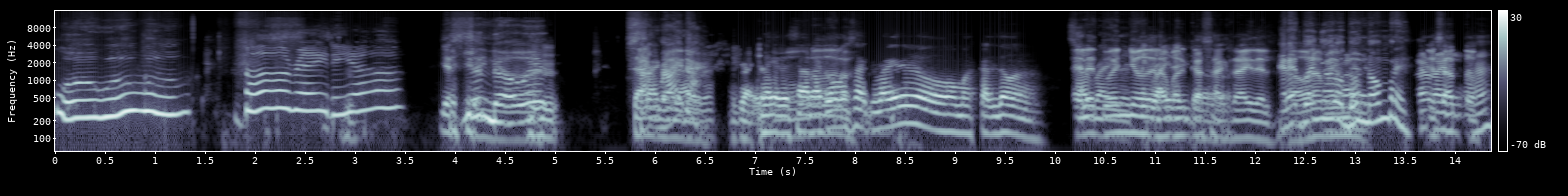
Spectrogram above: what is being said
Woo, woo, woo. Oh, radio. Yes, You know it. Zack Ryder. Right. ¿Regresará uno de como los- Zack Ryder o Mascardona? Él es dueño de la marca Zack Ryder. Él es dueño de los dos nombres. Exacto.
